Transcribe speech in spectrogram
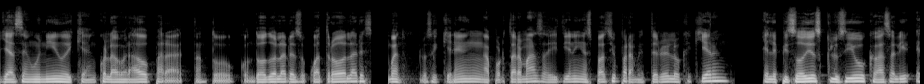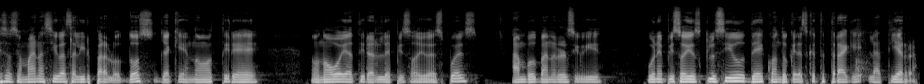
ya se han unido y que han colaborado para tanto con 2 dólares o 4 dólares. Bueno, los que quieren aportar más, ahí tienen espacio para meterle lo que quieran. El episodio exclusivo que va a salir esa semana sí va a salir para los dos, ya que no tiré o no voy a tirar el episodio después. Ambos van a recibir un episodio exclusivo de Cuando quieres que te trague la tierra.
